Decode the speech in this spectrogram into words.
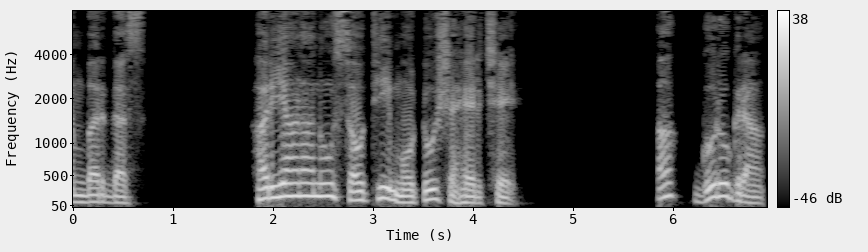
નંબર દસ હરિયાણાનું સૌથી મોટું શહેર છે A Gurugram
